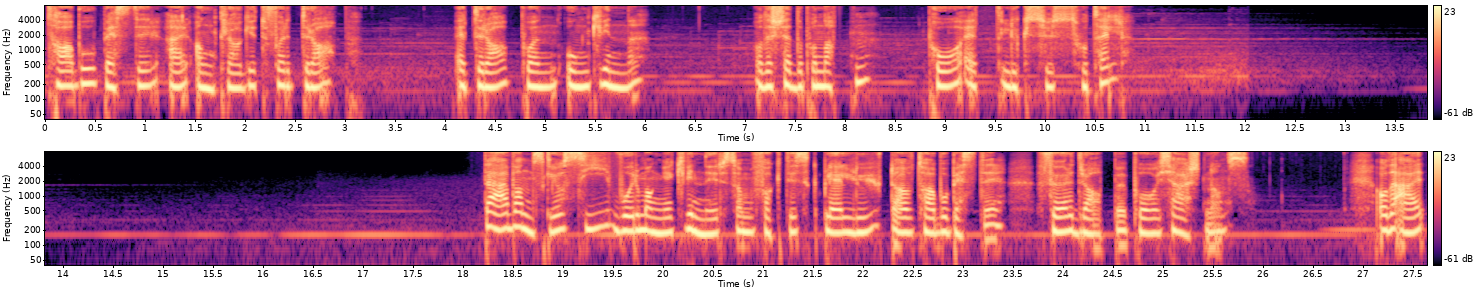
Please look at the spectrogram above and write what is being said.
Tabo Bester er anklaget for drap. Et drap på en ung kvinne. Og det skjedde på natten, på et luksushotell. Det er vanskelig å si hvor mange kvinner som faktisk ble lurt av Tabo Bester før drapet på kjæresten hans. Og det er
